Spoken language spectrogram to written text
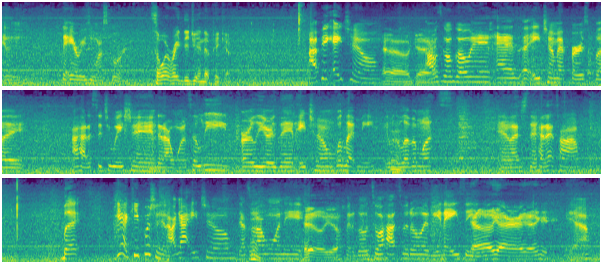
in the areas you want to score. in. So what rate did you end up picking? I picked HM. Oh, okay. I was gonna go in as a HM at first, but I had a situation that I wanted to leave earlier than HM would let me. It was Mm. 11 months, and I just didn't have that time. But yeah, keep pushing it. I got HM. That's what Mm. I wanted. Hell yeah. I'm gonna go to a hospital and be in the AC. Hell yeah, yeah, yeah. Yeah.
